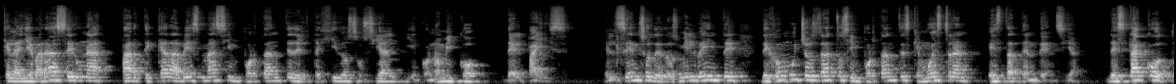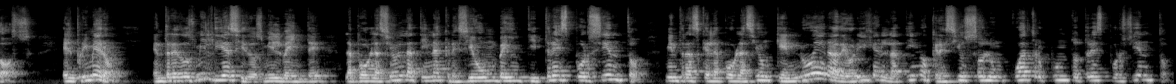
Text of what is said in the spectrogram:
que la llevará a ser una parte cada vez más importante del tejido social y económico del país. El censo de 2020 dejó muchos datos importantes que muestran esta tendencia. Destaco dos. El primero, entre 2010 y 2020, la población latina creció un 23%, mientras que la población que no era de origen latino creció solo un 4.3%.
